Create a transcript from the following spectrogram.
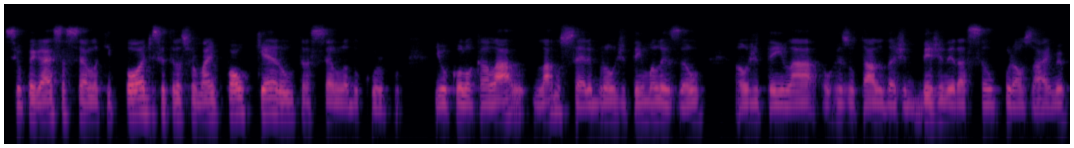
Se eu pegar essa célula que pode se transformar em qualquer outra célula do corpo e eu colocar lá, lá no cérebro onde tem uma lesão, onde tem lá o resultado da degeneração por Alzheimer,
